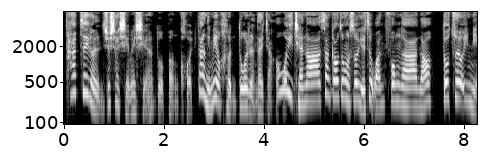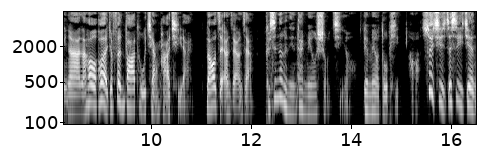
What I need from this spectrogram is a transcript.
他这个就像前面写很多崩溃，但里面有很多人在讲哦，我以前啊上高中的时候也是玩疯的啊，然后都最后一名啊，然后后来就奋发图强爬起来，然后怎样怎样怎样。可是那个年代没有手机哦，也没有毒品。好，所以其实这是一件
